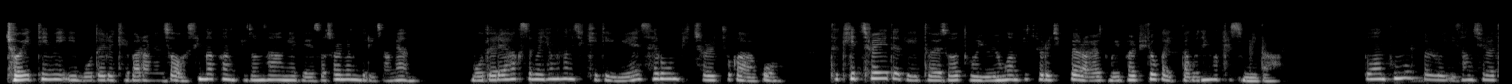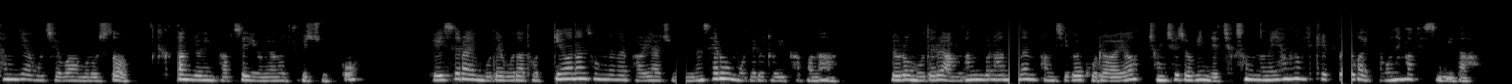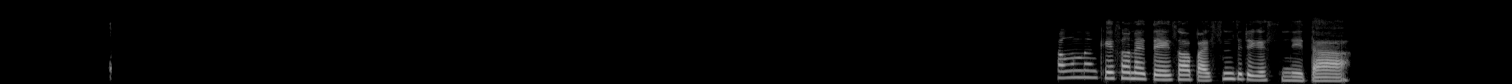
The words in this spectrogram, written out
저희 팀이 이 모델을 개발하면서 생각한 개선 사항에 대해서 설명드리자면 모델의 학습을 향상시키기 위해 새로운 피처를 추가하고 특히 트레이드 데이터에서 더 유용한 피처를 식별하여 도입할 필요가 있다고 생각했습니다. 또한 품목별로 이상치를 탐지하고 제거함으로써 극단적인 값에 영향을 줄일 수 있고 베이스라인 모델보다 더 뛰어난 성능을 발휘할 수 있는 새로운 모델을 도입하거나 여러 모델을 앙상블하는 방식을 고려하여 전체적인 예측 성능을 향상시킬 필요가 있다고 생각했습니다. 성능 개선에 대해서 말씀드리겠습니다.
